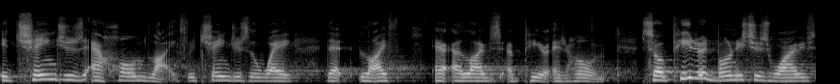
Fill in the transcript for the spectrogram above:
it changes our home life. It changes the way that life, our lives appear at home. So Peter admonishes wives,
